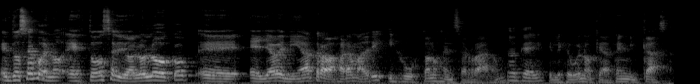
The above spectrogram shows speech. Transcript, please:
Entonces, bueno, esto se dio a lo loco. eh, ella venía a trabajar a Madrid y justo nos encerraron. Ok. Y le dije, bueno, quédate en mi casa.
